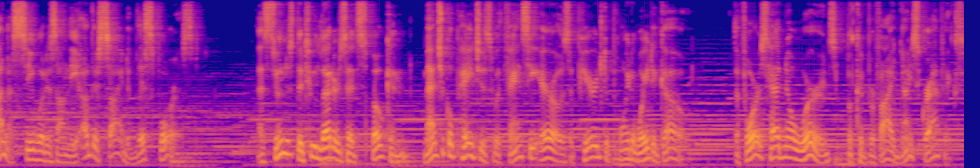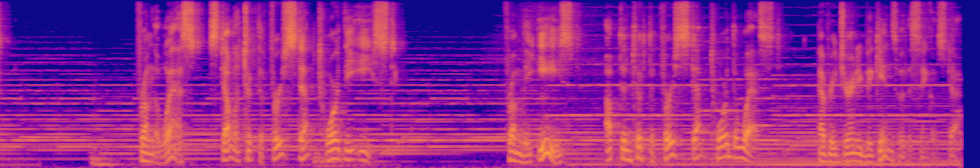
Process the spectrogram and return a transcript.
I must see what is on the other side of this forest. As soon as the two letters had spoken, magical pages with fancy arrows appeared to point a way to go. The forest had no words, but could provide nice graphics. From the west, Stella took the first step toward the east. From the east, Upton took the first step toward the west. Every journey begins with a single step.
